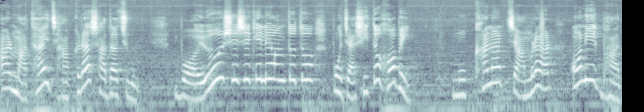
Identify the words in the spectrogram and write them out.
আর মাথায় ঝাঁকড়া সাদা চুল। বয়স এসে খেলে অন্তত পঁচাশি তো হবেই। মুখখানার চামড়ার অনেক ভাঁজ,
